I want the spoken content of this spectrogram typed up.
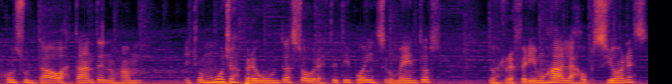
consultado bastante, nos han hecho muchas preguntas sobre este tipo de instrumentos. Nos referimos a las opciones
